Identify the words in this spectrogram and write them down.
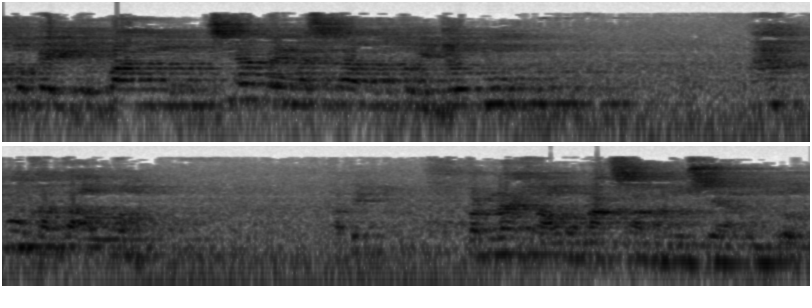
untuk kehidupanmu, siapa yang kasih nafas untuk hidupmu? Aku kata Allah. Tapi pernah Allah maksa manusia untuk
